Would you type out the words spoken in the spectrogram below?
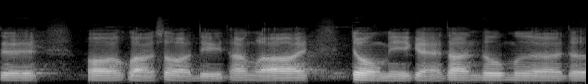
เตขอความสวัสดีทั้งหลาย จงมีแก่ท่านทุกเมื่อเธอ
